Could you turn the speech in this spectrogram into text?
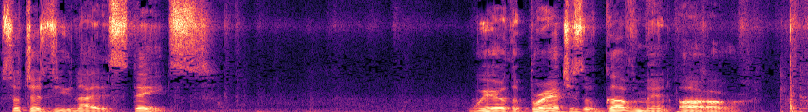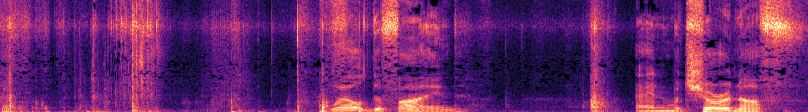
such as the United States, where the branches of government are well defined and mature enough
